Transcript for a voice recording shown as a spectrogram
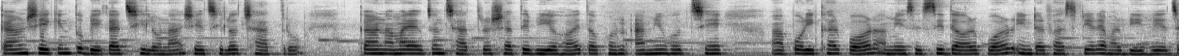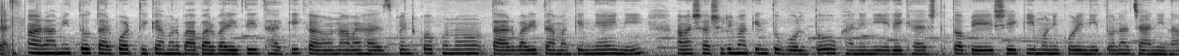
কারণ সে কিন্তু বেকার ছিল না, সে ছিল ছাত্র। কারণ আমার একজন ছাত্রর সাথে বিয়ে হয়, তখন আমি হচ্ছে পরীক্ষার পর, আমি এসএসসি দেওয়ার পর ইন্টার ফার্স্ট ইয়ারে আমার বিয়ে হয়ে যায়। আর আমি তো তারপর থেকে আমার বাবার বাড়িতেই থাকি, কারণ আমার হাজব্যান্ড কখনো তার বাড়িতে আমাকে নেয়নি। আমার শাশুড়ি মা কিন্তু বলতো, ওখানে নিয়ে রেখে আসতো তবে সে কি মনে করে নিত না জানি না।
